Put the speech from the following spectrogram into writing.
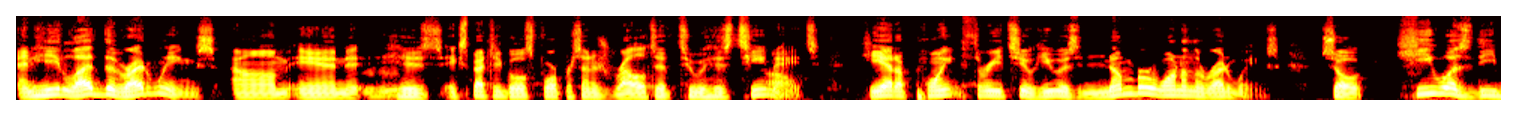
And he led the Red Wings um, in mm-hmm. his expected goals for percentage relative to his teammates. Oh. He had a .32. He was number one on the Red Wings. So he was the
